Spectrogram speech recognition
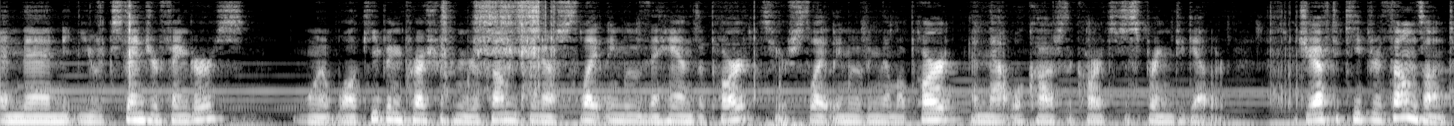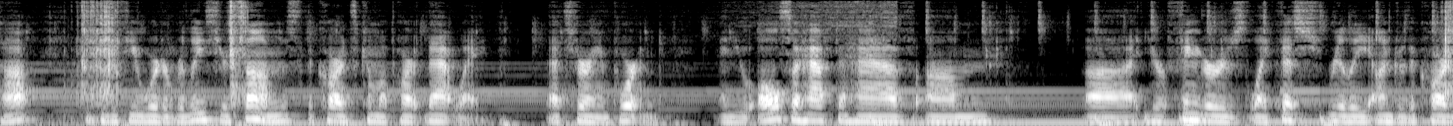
And then you extend your fingers. While keeping pressure from your thumbs, you now slightly move the hands apart. So you're slightly moving them apart, and that will cause the cards to spring together. But you have to keep your thumbs on top, because if you were to release your thumbs, the cards come apart that way. That's very important. And you also have to have um, uh, your fingers like this really under the cards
